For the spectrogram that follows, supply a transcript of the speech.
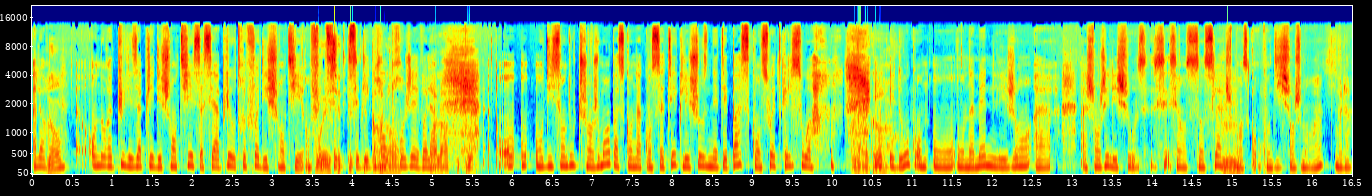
Alors, on aurait pu les appeler des chantiers, ça s'est appelé autrefois des chantiers. En fait, c'est des grands projets. Voilà. on, dit sans doute changement parce qu'on a constaté que les choses n'étaient pas ce qu'on souhaite qu'elles soient. Et, donc, on, amène les gens à, changer les choses. C'est en ce sens-là, je mhm. pense, qu'on dit changement. Hein. Voilà.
